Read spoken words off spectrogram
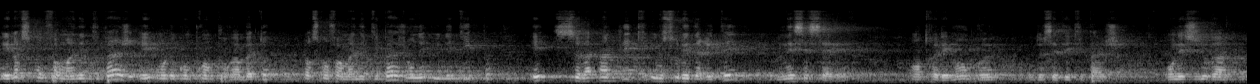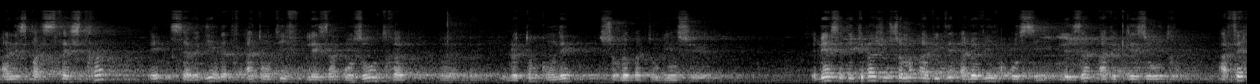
et lorsqu'on forme un équipage, et on le comprend pour un bateau, lorsqu'on forme un équipage, on est une équipe et cela implique une solidarité nécessaire entre les membres de cet équipage. On est sur un, espace restreint et ça veut dire d'être attentifs les uns aux autres euh, le temps qu'on est sur le bateau, bien sûr. Eh bien, cet équipage, nous sommes invités à le vivre aussi les uns avec les autres, à faire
